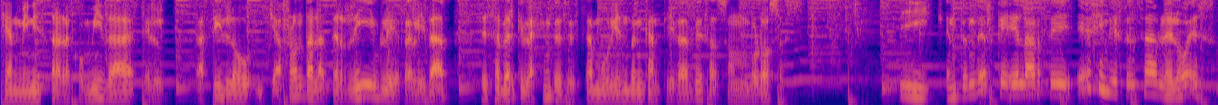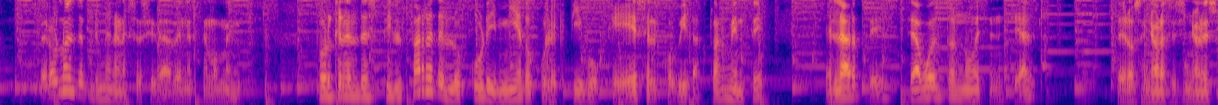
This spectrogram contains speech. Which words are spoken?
que administra la comida, el asilo y que afronta la terrible realidad de saber que la gente se está muriendo en cantidades asombrosas. Y entender que el arte es indispensable, lo es, pero no es de primera necesidad en este momento. Porque en el despilfarre de locura y miedo colectivo que es el COVID actualmente, el arte se ha vuelto no esencial, pero señoras y señores,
